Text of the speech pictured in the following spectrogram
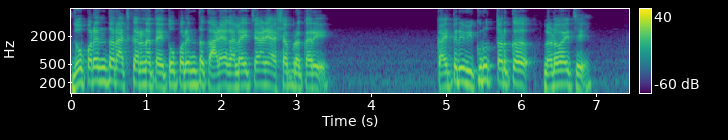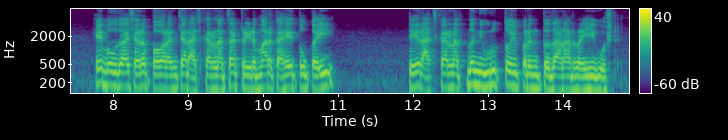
जोपर्यंत राजकारणात आहे तोपर्यंत काळ्या घालायच्या आणि अशा प्रकारे काहीतरी विकृत तर्क लढवायचे हे बहुधा शरद पवारांच्या राजकारणाचा ट्रेडमार्क आहे. तो काही ते राजकारणातनं निवृत्त होईपर्यंत जाणार नाही ही गोष्ट. आहे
